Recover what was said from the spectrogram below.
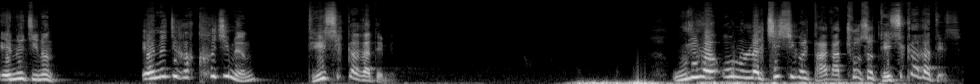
에너지는 에너지가 커지면 대시가가 됩니다. 우리가 오늘날 지식을 다 갖추어서 대시가가 됐어.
